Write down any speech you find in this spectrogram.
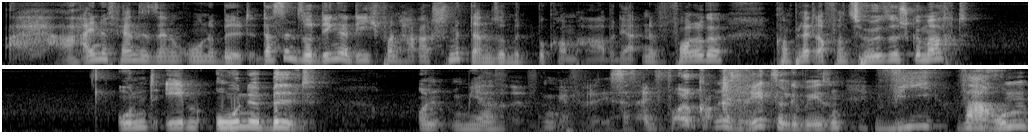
Aha. Eine Fernsehsendung ohne Bild. Das sind so Dinge, die ich von Harald Schmidt dann so mitbekommen habe. Der hat eine Folge komplett auf Französisch gemacht und eben ohne Bild. Und mir, mir ist das ein vollkommenes Rätsel gewesen, wie, warum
